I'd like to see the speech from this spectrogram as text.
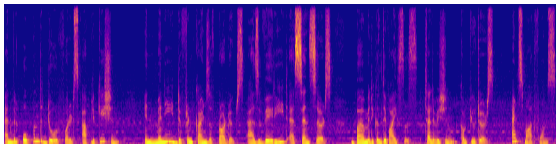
and will open the door for its application in many different kinds of products as varied as sensors, biomedical devices, television, computers, and smartphones.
